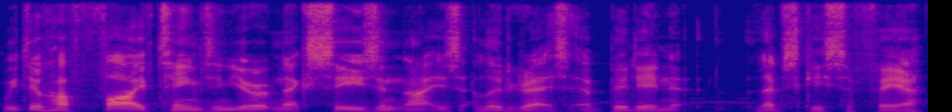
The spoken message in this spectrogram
We do have five teams in Europe next season. That is Ludogorets, Bdin, Levski Sofia,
